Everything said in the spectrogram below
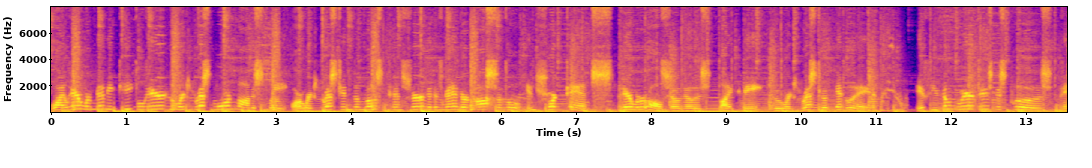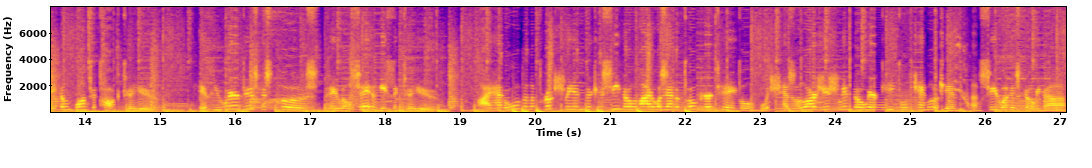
While there were many people here who were dressed more modestly, or were dressed in the most conservative manner possible in short pants, there were also those, like me, who were dressed get laid. If you don't wear business clothes, they don't want to talk to you. If you wear business clothes, they will say anything to you. I had a woman approach me in the casino when I was at a poker table, which has a largish window where people can look in and see what is going on.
